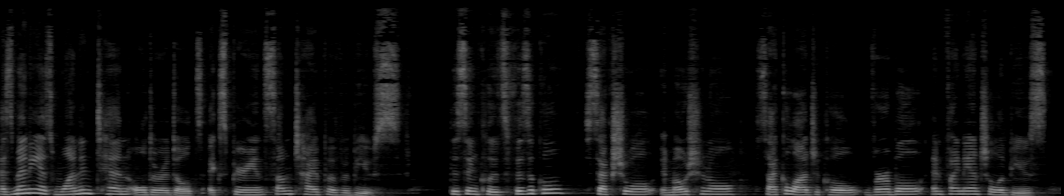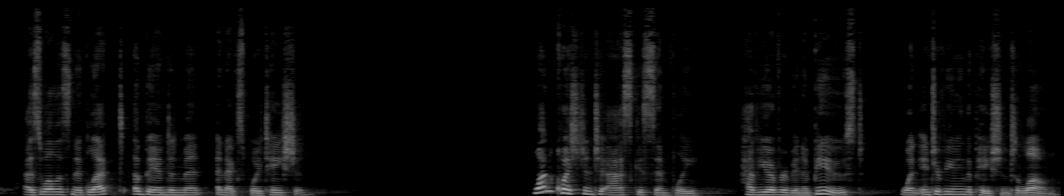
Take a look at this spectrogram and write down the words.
As many as 1 in 10 older adults experience some type of abuse. This includes physical, sexual, emotional, psychological, verbal, and financial abuse, as well as neglect, abandonment, and exploitation. One question to ask is simply Have you ever been abused? when interviewing the patient alone.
